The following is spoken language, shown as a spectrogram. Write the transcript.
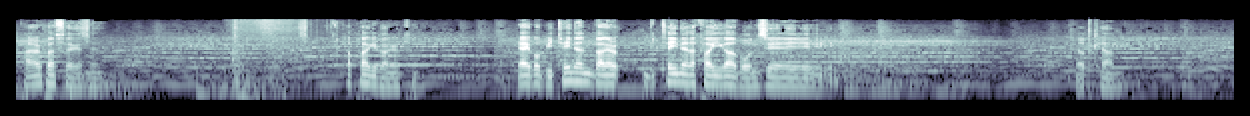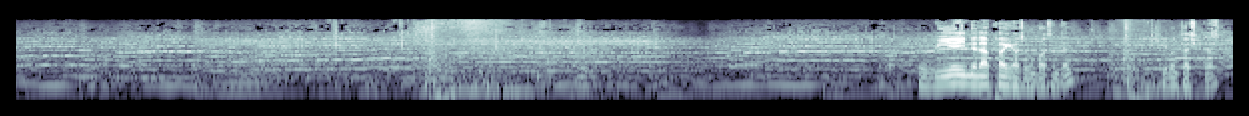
방열판 써야겠네. 합하기 방열판 야 이거 밑에 있는 방열 밑에 있는 합하기가 뭔지. 어떻게 함? 그 위에 있는 합하기가 좋은 것 같은데? 기분 탓일까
